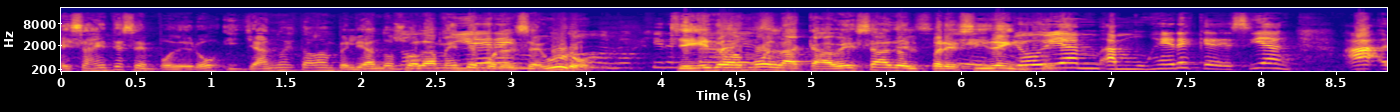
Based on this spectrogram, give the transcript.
esa gente se empoderó y ya no estaban peleando No solamente por el seguro. no, no eso. la cabeza del Sí, presidente. Yo oía a, a mujeres que decían, ah,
